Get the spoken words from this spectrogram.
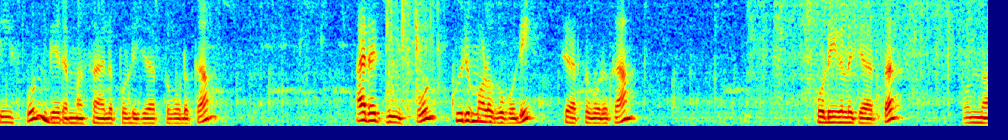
ടീസ്പൂൺ ഗരം മസാലപ്പൊടി ചേർത്ത് കൊടുക്കാം. അര ടീസ്പൂൺ കുരുമുളക് പൊടി ചേർത്ത് കൊടുക്കാം. പൊടികൾ ചേർത്ത് ഒന്ന്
